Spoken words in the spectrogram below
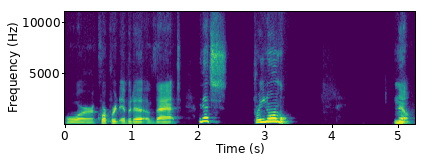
or corporate EBITDA of that. I mean, that's pretty normal. No.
